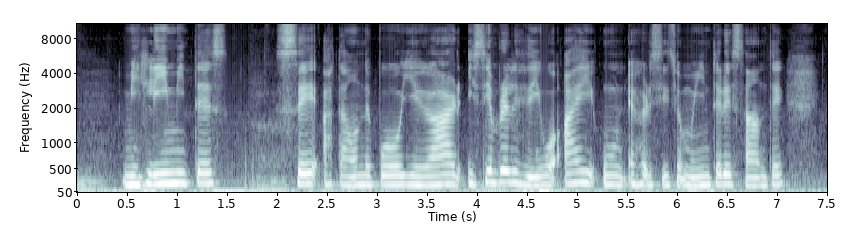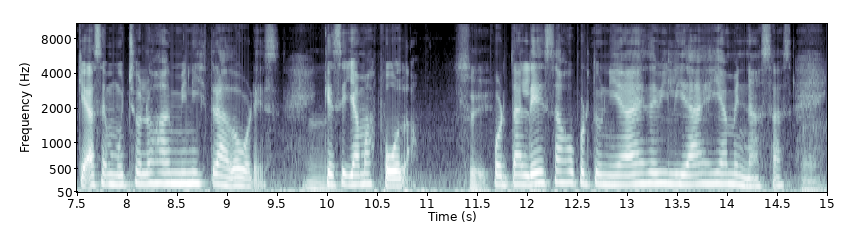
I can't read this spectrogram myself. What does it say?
hmm. mis límites, sé hasta dónde puedo llegar y siempre les digo, hay un ejercicio muy interesante que hacen mucho los administradores, ah. que se llama FODA. Fortalezas, oportunidades, debilidades y amenazas. Ah.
